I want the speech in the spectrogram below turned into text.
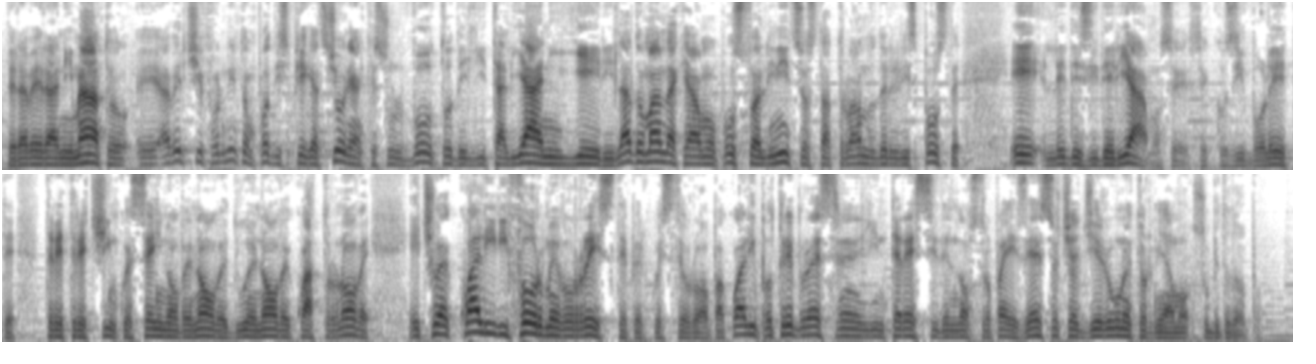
per aver animato e averci fornito un po' di spiegazioni anche sul voto degli italiani ieri. La domanda che avevamo posto all'inizio sta trovando delle risposte e le desideriamo se, se così volete 335 699 2949 e cioè quali riforme vorreste per questa Europa, quali potrebbero essere negli interessi del nostro paese. Adesso c'è il giro 1 e torniamo subito dopo.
